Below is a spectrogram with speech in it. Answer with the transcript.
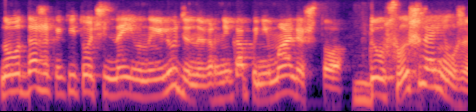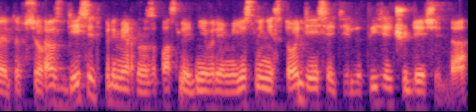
Но вот даже какие-то очень наивные люди наверняка понимали, что да услышали они уже это все раз 10 примерно за последнее время, если не 110 или 1010, да.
